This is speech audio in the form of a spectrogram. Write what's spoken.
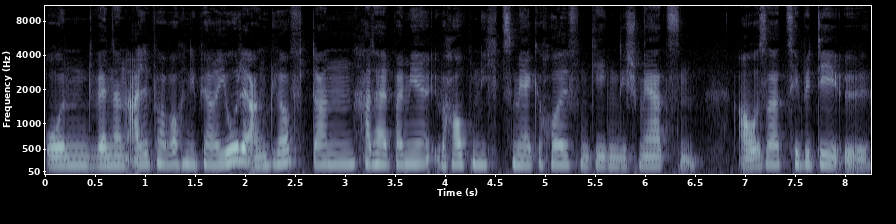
und wenn dann alle paar Wochen die Periode anklopft, dann hat halt bei mir überhaupt nichts mehr geholfen gegen die Schmerzen, außer CBD-Öl.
